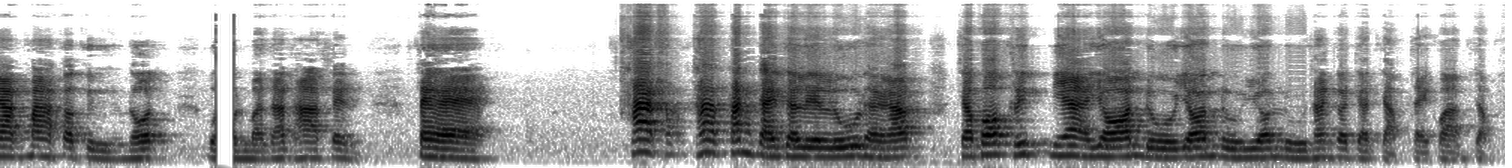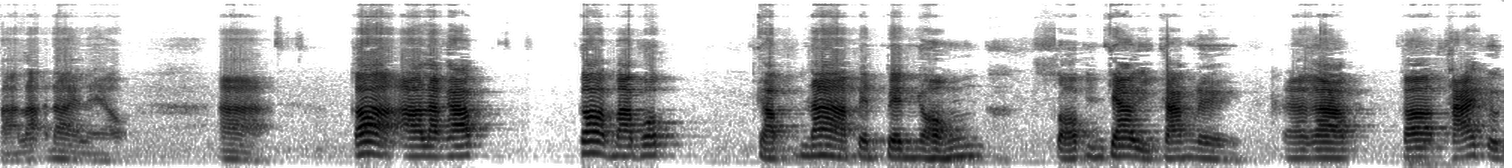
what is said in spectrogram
ยากมากก็คือโน้ตบนบรรทัดห้าเส้น แต่ถ้าถ้าตั้งใจจะเรียนรู้นะครับ เฉพาะคลิปเนี้ยย้อนดูย้อนดูย้อนดูท่านก็จะจับใจความจับสาระได้แล้ว อ่า ก็เอาละครับ ก็มาพบกับหน้าเป็นๆของสอปินเจ้าอีกครั้งหนึ่งนะครับ ก็ท้ายสุด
